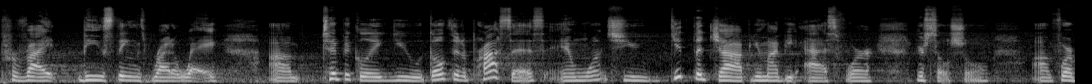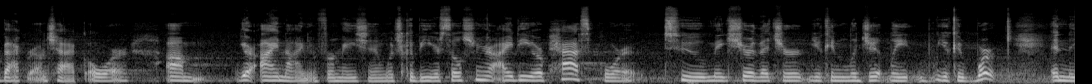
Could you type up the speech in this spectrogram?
provide these things right away. Um, typically, you go through the process, and once you get the job, you might be asked for your social, um, for a background check, or um, your I 9 information, which could be your social, your ID, or passport to make sure that you're you can legitly you can work in the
